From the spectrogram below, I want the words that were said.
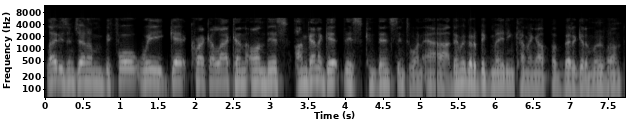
Ladies and gentlemen, before we get crack-a-lackin' on this, I'm going to get this condensed into an hour. Then we've got a big meeting coming up. I better get a move on.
